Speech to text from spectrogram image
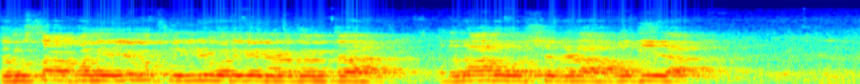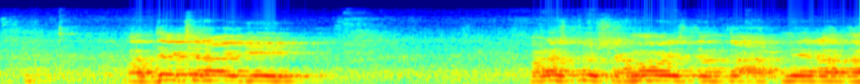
ಸಂಸ್ಥಾಪನೆಯಲ್ಲಿ ಮತ್ತು ಇಲ್ಲಿವರೆಗೆ ನಡೆದಂಥ ಹದಿನಾರು ವರ್ಷಗಳ ಅವಧಿಯ ಅಧ್ಯಕ್ಷರಾಗಿ ಬಹಳಷ್ಟು ಶ್ರಮ ವಹಿಸಿದಂಥ ಆತ್ಮೀಯರಾದ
